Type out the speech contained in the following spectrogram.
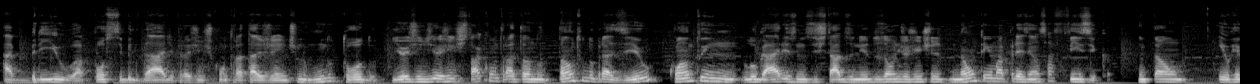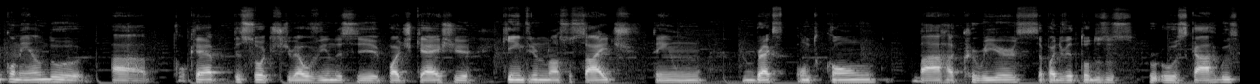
abriu a possibilidade para a gente contratar gente no mundo todo. E hoje em dia a gente está contratando tanto no Brasil quanto em lugares nos Estados Unidos onde a gente não tem uma presença física. Então, eu recomendo a qualquer pessoa que estiver ouvindo esse podcast que entre no nosso site, tem um brexit.com barra careers, você pode ver todos os, os cargos.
